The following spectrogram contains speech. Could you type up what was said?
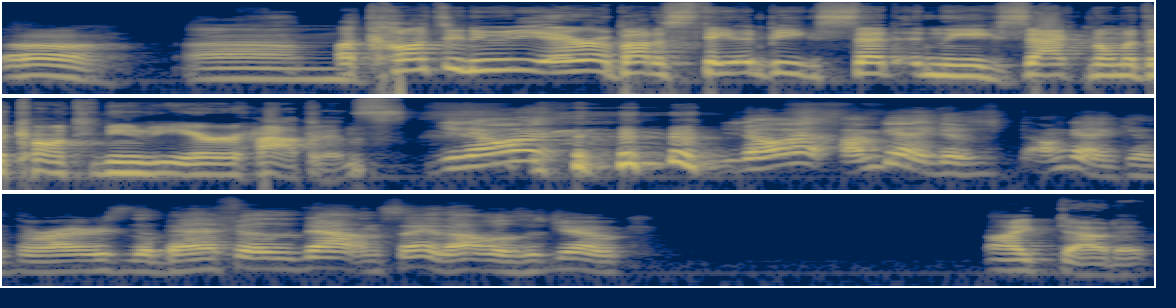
Ugh. um, A continuity error about a statement being said in the exact moment the continuity error happens. you know what? you know what? I'm gonna give I'm gonna give the writers the benefit of the doubt and say that was a joke. I doubt it.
